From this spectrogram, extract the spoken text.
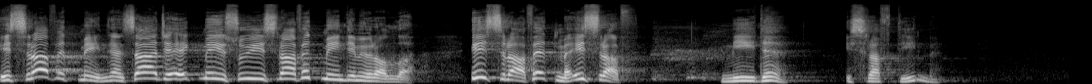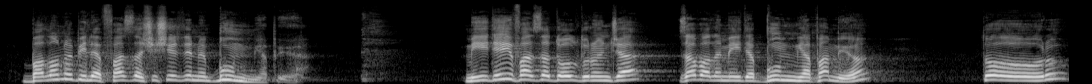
İsraf etmeyin. Yani sadece ekmeği, suyu israf etmeyin demiyor Allah. İsraf etme, israf. Mide israf değil mi? Balonu bile fazla şişirdin mi bum yapıyor. Mideyi fazla doldurunca zavallı mide bum yapamıyor. Doğru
